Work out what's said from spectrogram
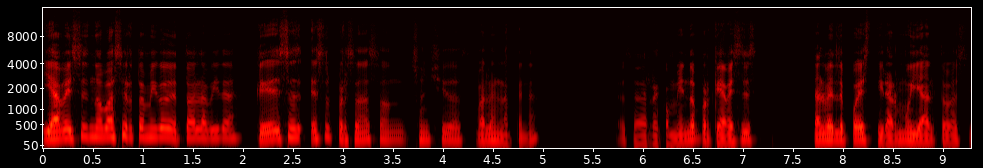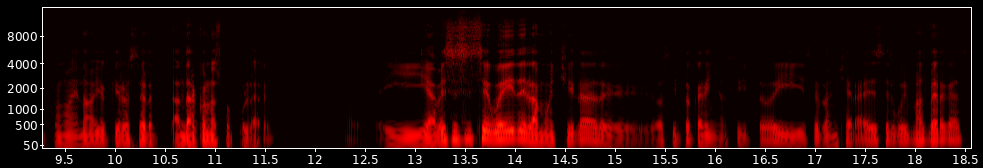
y a veces no va a ser tu amigo de toda la vida. Que esas, esas personas son, son chidas, valen la pena. O sea, recomiendo porque a veces tal vez le puedes tirar muy alto, así como de, no, yo quiero ser, andar con los populares. Y a veces ese güey de la mochila de osito cariñosito y su lonchera es el güey más vergas.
